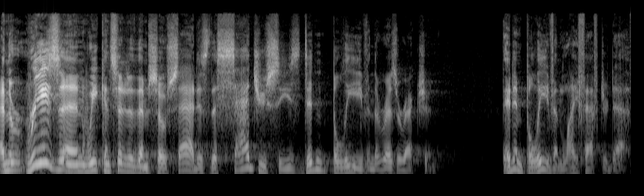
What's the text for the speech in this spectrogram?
And the reason we consider them so sad is the Sadducees didn't believe in the resurrection. They didn't believe in life after death.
